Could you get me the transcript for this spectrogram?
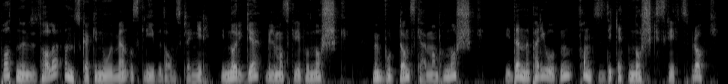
På 1800-tallet ønska ikke nordmenn å skrive dansk lenger. I Norge ville man skrive på norsk. Men hvordan skrev man på norsk? I denne perioden fantes det ikke et norsk skriftspråk.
